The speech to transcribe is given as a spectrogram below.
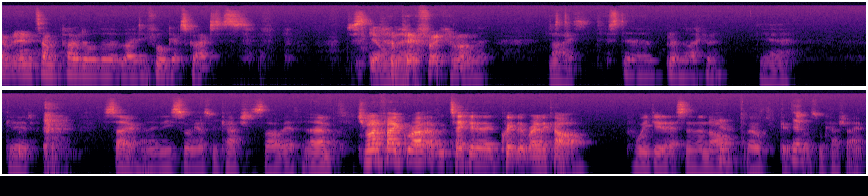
Every, every time the Polo or the ID4 gets scratched, just Just get put on a bit of friction on there. Nice. Just uh, blend the lacquer in. Yeah, good. So I need to sort out some cash to start with. Um, do you mind if I grab, take a quick look around the car before we do this, and then I'll Yeah. we'll get Yeah. sort some cash out.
